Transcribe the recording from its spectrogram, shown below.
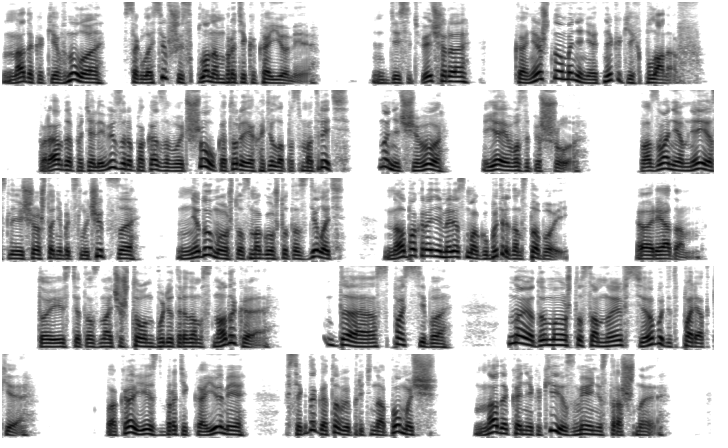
Надо как кивнула, согласившись с планом братика Кайоми. Десять вечера. Конечно, у меня нет никаких планов. Правда, по телевизору показывают шоу, которое я хотела посмотреть, но ничего, я его запишу. Позвони мне, если еще что-нибудь случится. Не думаю, что смогу что-то сделать, но, по крайней мере, смогу быть рядом с тобой. Рядом. То есть это значит, что он будет рядом с Надека? Да, спасибо. Но я думаю, что со мной все будет в порядке. Пока есть братик Кайоми, всегда готовый прийти на помощь, Надека никакие змеи не страшны.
